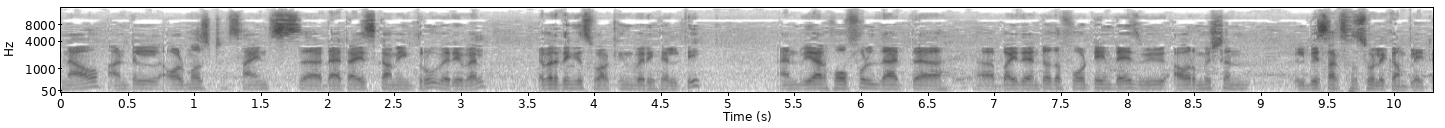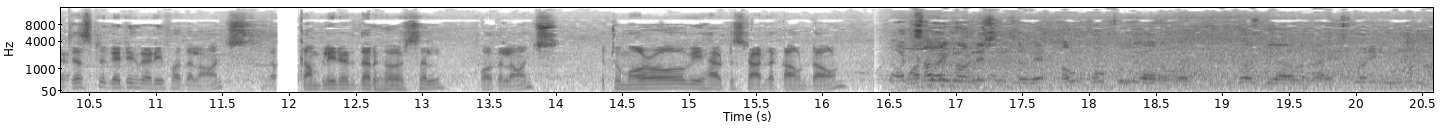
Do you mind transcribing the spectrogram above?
now until almost science uh, data is coming through very well. Everything is working very healthy. And we are hopeful that uh, uh, by the end of the 14 days, we, our mission will be successfully completed. Just getting ready for the launch. Completed the rehearsal for the launch. Tomorrow we have to start the countdown. What's going on? The way, how hopeful you are about because we are uh, exploring moon now.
